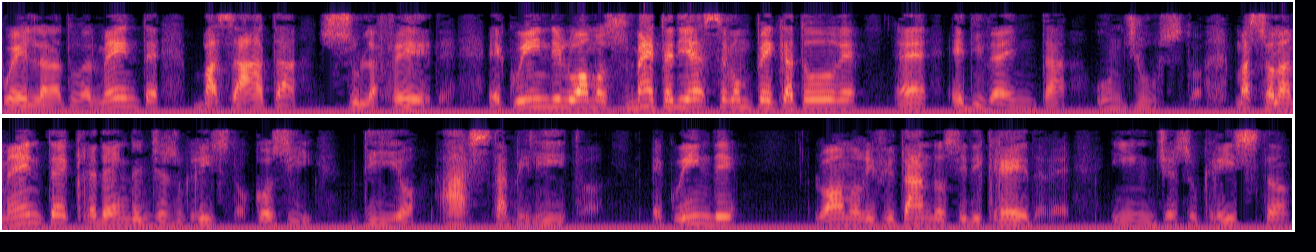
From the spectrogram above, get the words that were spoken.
quella naturalmente basata sulla fede. E quindi l'uomo smette di essere un peccatore eh, e diventa un giusto, ma solamente credendo in Gesù Cristo, così Dio ha stabilito. E quindi l'uomo rifiutandosi di credere in Gesù Cristo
